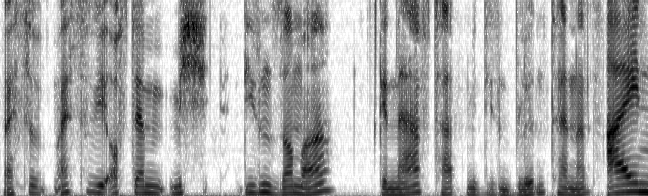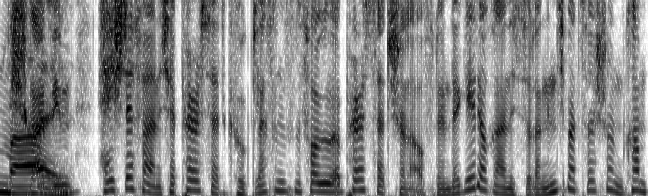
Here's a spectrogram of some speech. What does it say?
Weißt du, weißt du, wie oft er mich diesen Sommer genervt hat mit diesem blöden Tenet? Ich schreibe Einmal. ihm, hey Stefan, ich habe Parasite geguckt, lass uns eine Folge über Parasite schon aufnehmen. Der geht doch gar nicht so lange, nicht mal zwei Stunden. Komm,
